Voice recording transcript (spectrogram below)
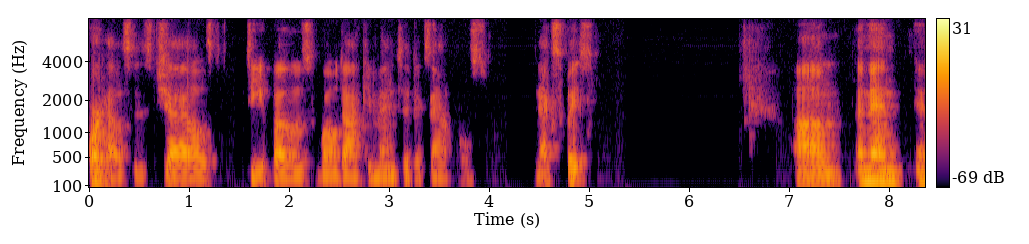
courthouses, jails, depots, well-documented examples. Next, please. Um, and then uh,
